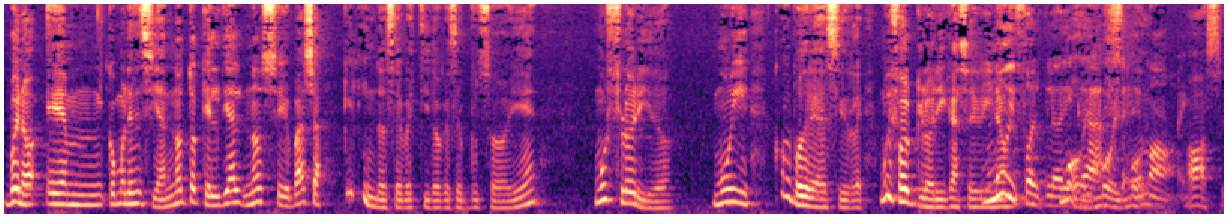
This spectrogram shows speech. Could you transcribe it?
Bueno, em, como les decía, noto que el dial no se vaya. Qué lindo ese vestido que se puso hoy, ¿eh? Muy florido, muy, ¿cómo podría decirle? Muy folclórica se vino. Muy folclórica, Muy, muy, sí, muy. muy. Ah, sí.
